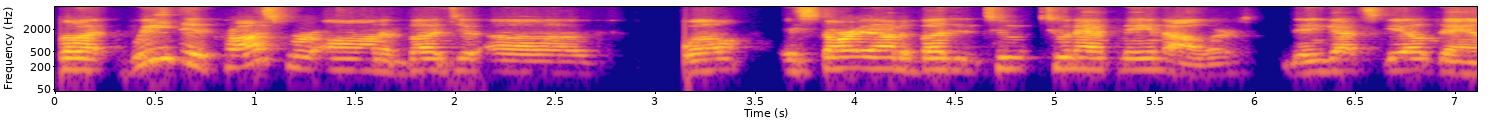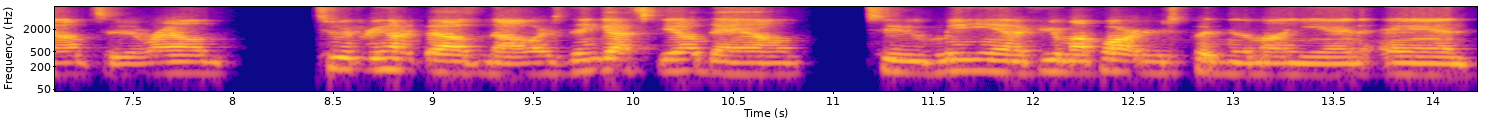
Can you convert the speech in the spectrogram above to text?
But we did Prosper on a budget of, well, it started out a budget of two two and a half million dollars, then got scaled down to around two or three hundred thousand dollars, then got scaled down to me and a few of my partners putting the money in, and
